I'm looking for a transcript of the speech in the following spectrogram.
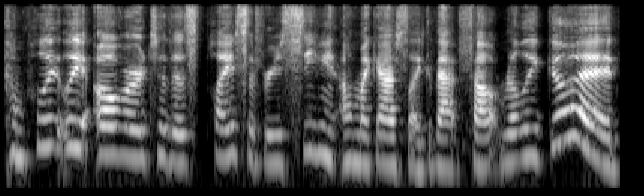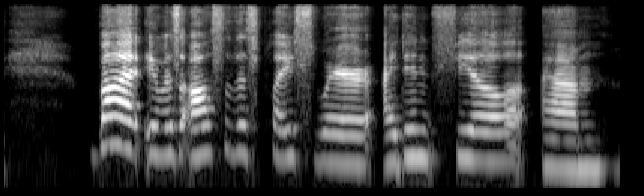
completely over to this place of receiving, oh my gosh, like that felt really good. But it was also this place where I didn't feel um,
